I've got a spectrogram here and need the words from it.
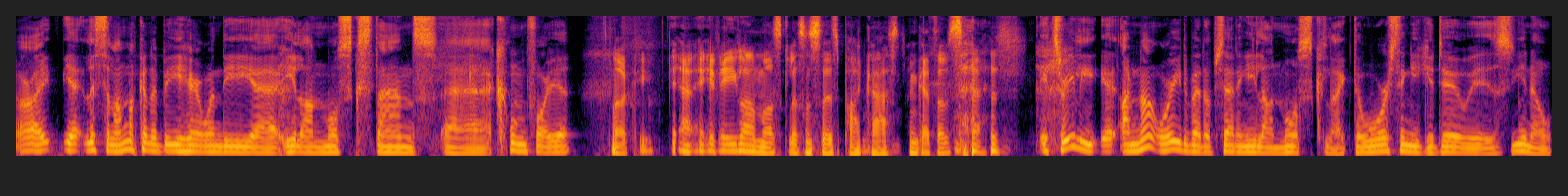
All right. Yeah. Listen, I'm not going to be here when the uh, Elon Musk stands uh, come for you. Look, if Elon Musk listens to this podcast and gets upset, it's really. I'm not worried about upsetting Elon Musk. Like the worst thing he could do is, you know,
